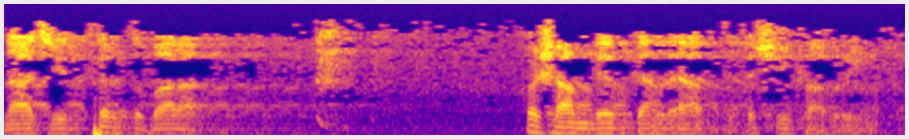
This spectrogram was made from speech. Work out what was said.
ناچیر پھر دوبارہ خوش آمدید کہہ رہے آپ کی تشریف آوری۔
